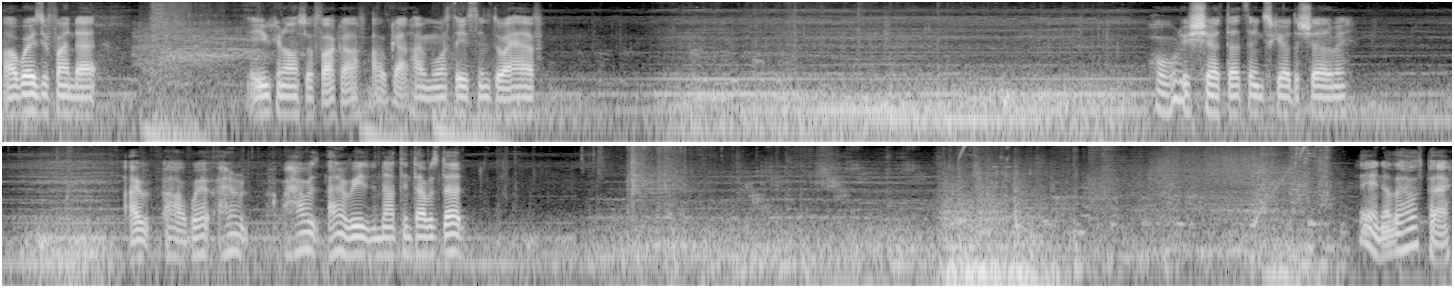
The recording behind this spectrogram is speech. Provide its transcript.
Oh, where's your friend at? Yeah, you can also fuck off. Oh god, how many more of these things do I have? Holy shit, that thing scared the shit out of me. I, uh, where, I don't, how is, I really did not think that was dead. Hey, another health pack.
